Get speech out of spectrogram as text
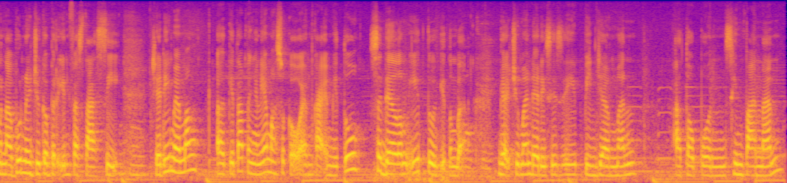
menabung dan juga berinvestasi. Hmm. Jadi memang uh, kita pengennya masuk ke UMKM itu sedalam itu gitu Mbak. Okay. Nggak cuma dari sisi pinjaman ataupun simpanan,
